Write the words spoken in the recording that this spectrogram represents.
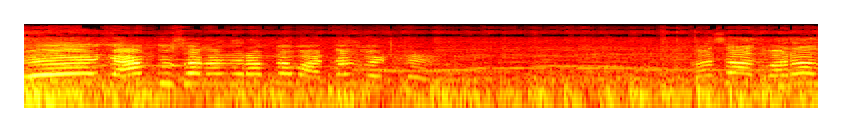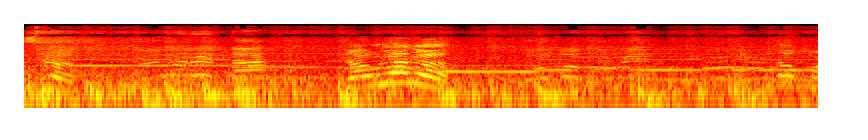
ए जाम दिवसानंतर आमचा भाताच भेटले. कसा आज? बराच जेवला ग? एकदम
